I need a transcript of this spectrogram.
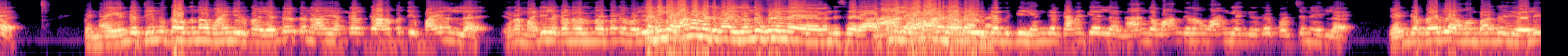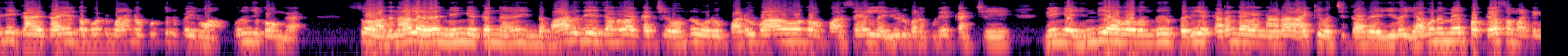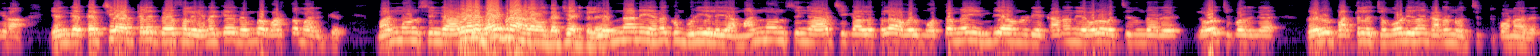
இப்ப நான் எங்க திமுகவுக்கு தான் வாங்கியிருக்கோம். எங்களுக்கு நான் எங்களுக்கு அதை பத்தி பயம் இல்ல. ஏன்னா மடியில கணக்கு இருந்தா தானே இல்ல வெளியில நீங்க வாங்காம இது வந்து ஊழல்ல வந்து சேரா? வாங்காம. இருக்கிறதுக்கு எங்க கணக்கே இல்ல. நாங்க வாங்குறோம் வாங்கலைங்கிறதே பிரச்சனை இல்ல. எங்க பேர்ல அவன் பாட்டு எழுதி க- கையெழுத்த போட்டு மாண்ட கொடுத்துட்டு போயிடுவான். புரிஞ்சுக்கோங்க. சோ அதனால நீங்க கண்ணு இந்த பாரதிய ஜனதா கட்சி வந்து ஒரு படுபாவம் செயல்ல ஈடுபடக்கூடிய கட்சி. நீங்க இந்தியாவை வந்து பெரிய கடன்கார நாடா ஆக்கி வச்சுட்டாரு. இதை எவனுமே இப்ப பேச மாட்டேங்கிறான். எங்க கட்சி ஆட்களே பேசல. எனக்கே ரொம்ப வருத்தமா இருக்கு. மன்மோகன் சிங் பயப்படுறாங்களா உங்க கட்சி ஆட்கள்? என்னன்னு எனக்கும் புரியலையா? மன்மோகன் சிங் ஆட்சி காலத்துல அவர் மொத்தமே இந்தியாவினுடைய கடன் எவ்வளவு வச்சிருந்தாரு? யோசிச்சு பாருங்க. வெறும் பத்து லட்சம் கோடி தான் கடன் வச்சுட்டு போனாரு.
